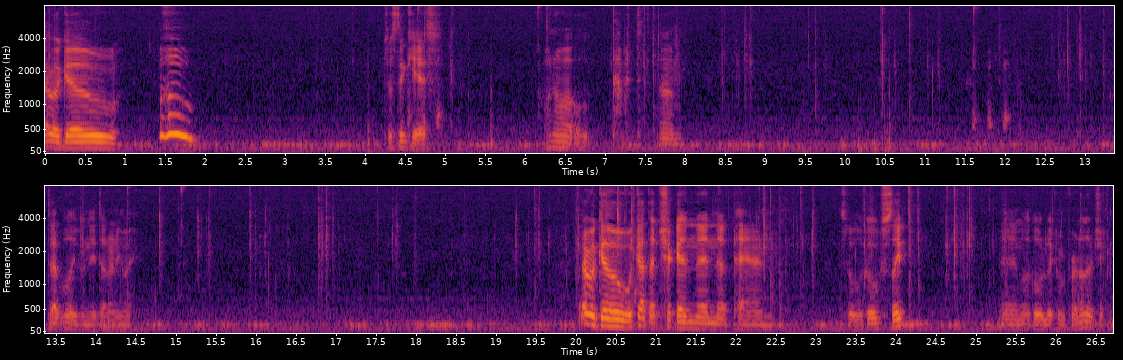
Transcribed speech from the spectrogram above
There we go. Woohoo! Just in case. Oh no, oh, damn it. Um. That will even need that anyway. There we go, we got the chicken in the pan. So we'll go sleep. And we'll go looking for another chicken.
